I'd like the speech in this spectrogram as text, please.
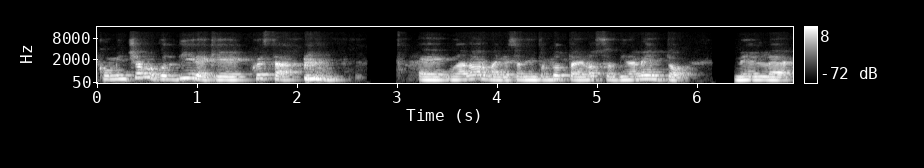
cominciamo col dire che questa è una norma che è stata introdotta nel nostro ordinamento nel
